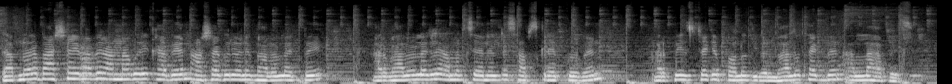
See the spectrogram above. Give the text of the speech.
তা আপনারা বাসায় এভাবে রান্না করে খাবেন, আশা করি অনেক ভালো লাগবে। আর ভালো লাগলে আমার চ্যানেলটা সাবস্ক্রাইব করবেন। আর পেজটাকে ফলো দিবেন। ভালো থাকবেন, আল্লাহ হাফেজ।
